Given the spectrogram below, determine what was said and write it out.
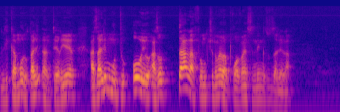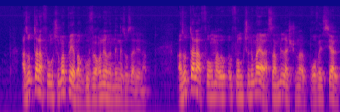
likambo totali intérieur, azali mutu oyo azotala fonctionnement ya province ndenge ezozalela azotala fonctionnement mpe ya bagouverneur ndenge ezozalela azotala fonctionnement ya assemblée nationale provinciale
